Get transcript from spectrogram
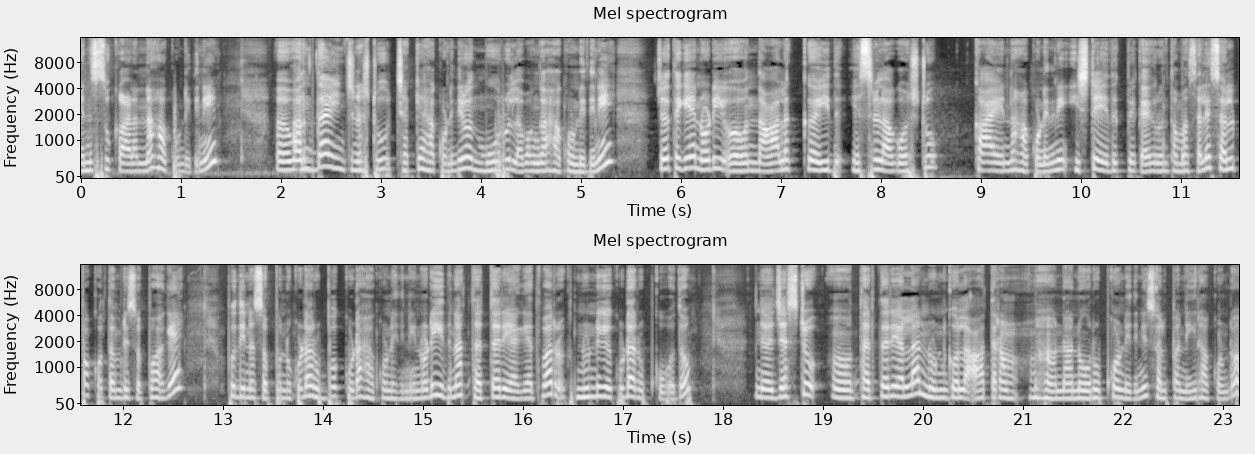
ಮೆಣಸು ಕಾಳನ್ನು ಹಾಕ್ಕೊಂಡಿದ್ದೀನಿ ಅರ್ಧ ಇಂಚಿನಷ್ಟು ಚಕ್ಕೆ ಹಾಕ್ಕೊಂಡಿದ್ದೀನಿ ಒಂದು ಮೂರು ಲವಂಗ ಹಾಕ್ಕೊಂಡಿದ್ದೀನಿ ಜೊತೆಗೆ ನೋಡಿ ಒಂದು ನಾಲ್ಕು ಐದು ಹೆಸರುಳಾಗುವಷ್ಟು ಕಾಯನ್ನು ಹಾಕ್ಕೊಂಡಿದ್ದೀನಿ ಇಷ್ಟೇ ಇದಕ್ಕೆ ಬೇಕಾಗಿರುವಂಥ ಮಸಾಲೆ, ಸ್ವಲ್ಪ ಕೊತ್ತಂಬರಿ ಸೊಪ್ಪು ಹಾಗೆ ಪುದೀನ ಸೊಪ್ಪನ್ನು ಕೂಡ ರುಬ್ಬಕ್ಕೆ ಕೂಡ ಹಾಕ್ಕೊಂಡಿದ್ದೀನಿ ನೋಡಿ, ಇದನ್ನು ತತ್ತರಿಯಾಗಿ ಅಥವಾ ನುಣ್ಣಿಗೆ ಕೂಡ ರುಬ್ಕೋಬೋದು. ಜಸ್ಟು ತರ್ತರಿ ಅಲ್ಲ ನುಣ್ಗೋಲ್ಲ ಆ ಥರ ನಾನು ರುಬ್ಕೊಂಡಿದ್ದೀನಿ, ಸ್ವಲ್ಪ ನೀರು ಹಾಕ್ಕೊಂಡು.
